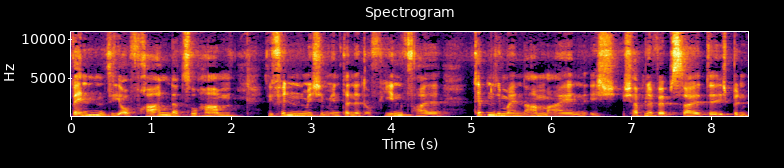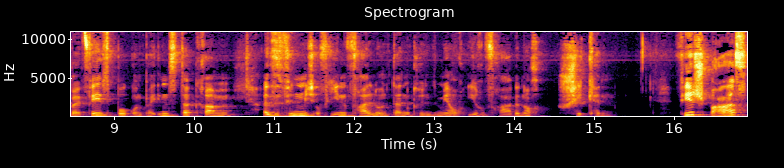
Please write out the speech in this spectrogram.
wenn Sie auch Fragen dazu haben, Sie finden mich im Internet auf jeden Fall tippen Sie meinen Namen ein. Ich, ich habe eine Webseite, ich bin bei Facebook und bei Instagram. Also Sie finden mich auf jeden Fall und dann können Sie mir auch Ihre Frage noch schicken. Viel Spaß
